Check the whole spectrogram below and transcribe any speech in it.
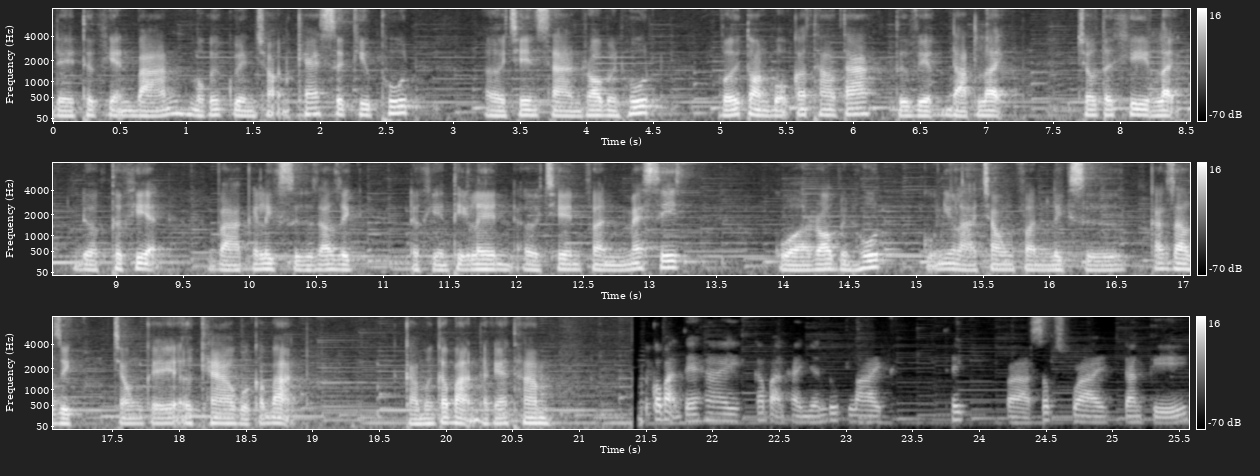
để thực hiện bán một cái quyền chọn Cash Secure Put ở trên sàn Robinhood với toàn bộ các thao tác từ việc đặt lệnh cho tới khi lệnh được thực hiện và cái lịch sử giao dịch được hiển thị lên ở trên phần message của Robinhood cũng như là trong phần lịch sử các giao dịch trong cái account của các bạn. Cảm ơn các bạn đã ghé thăm. Nếu các bạn thấy hay, các bạn hãy nhấn nút like, thích và subscribe, đăng ký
